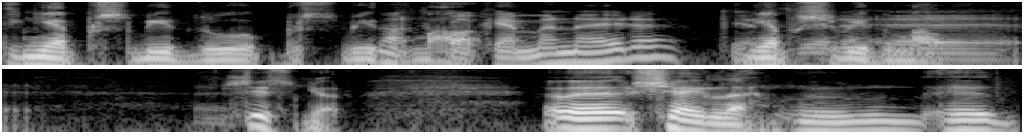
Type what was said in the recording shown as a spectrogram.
tinha percebido, percebido Não, mal. De qualquer maneira. Tinha dizer, percebido é... mal. Sim, senhor. Uh, Sheila, uh,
